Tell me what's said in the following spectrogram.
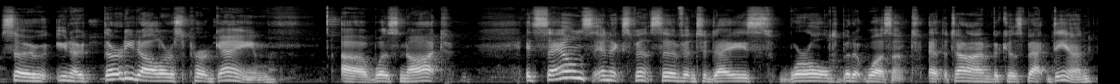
so, you know, $30 per game uh, was not, it sounds inexpensive in today's world, but it wasn't at the time because back then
